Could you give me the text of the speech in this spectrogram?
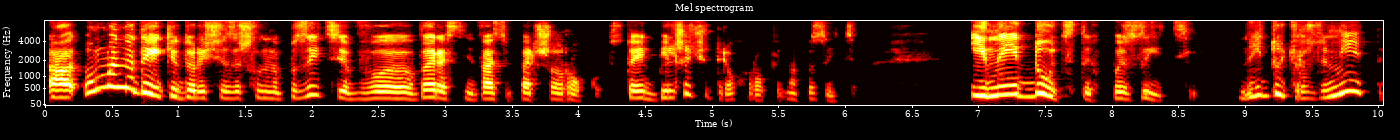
А у мене деякі, до речі, зайшли на позиції в вересні 21-го року. Стоять більше чотирьох років на позиціях. І не йдуть з тих позицій. Не йдуть, розумієте?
